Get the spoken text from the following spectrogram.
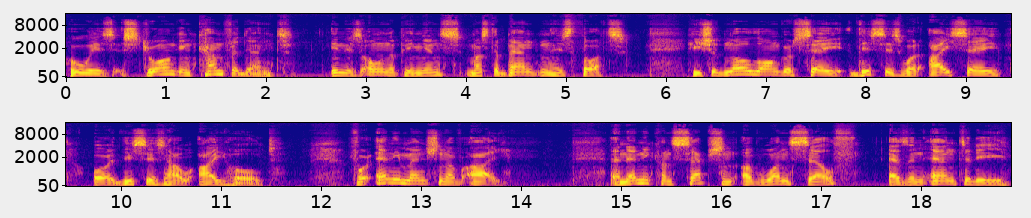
who is strong and confident in his own opinions, must abandon his thoughts. He should no longer say, This is what I say, or This is how I hold. For any mention of I, and any conception of oneself as an entity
